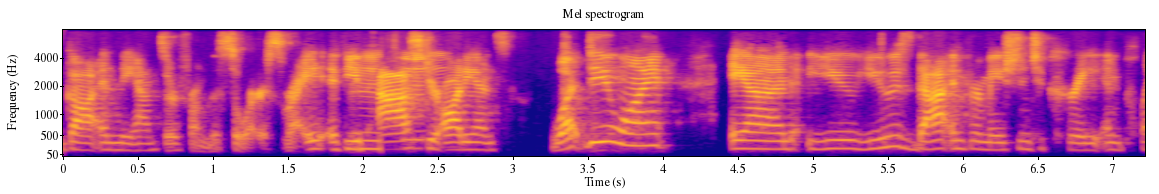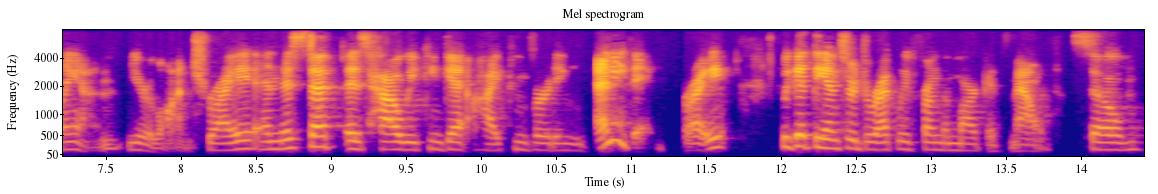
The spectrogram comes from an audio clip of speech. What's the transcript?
gotten the answer from the source, right? If you've mm-hmm. asked your audience, what do you want? And you use that information to create and plan your launch, right? And this step is how we can get high converting anything, right? We get the answer directly from the market's mouth. So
